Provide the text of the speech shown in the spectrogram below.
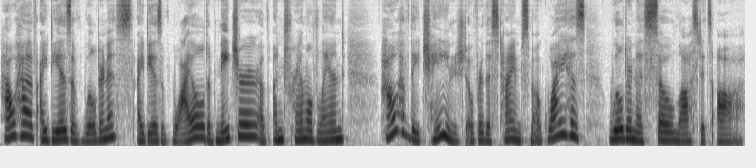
How have ideas of wilderness, ideas of wild, of nature, of untrammeled land, how have they changed over this time, Smoke? Why has wilderness so lost its awe?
